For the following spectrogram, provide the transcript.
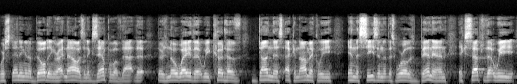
We're standing in a building right now as an example of that, that there's no way that we could have done this economically in the season that this world has been in, except that we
